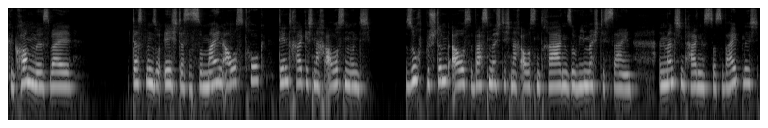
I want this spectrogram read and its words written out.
gekommen ist, weil das bin so ich, das ist so mein Ausdruck, den trage ich nach außen und ich suche bestimmt aus, was möchte ich nach außen tragen, so wie möchte ich sein. An manchen Tagen ist das weiblich,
